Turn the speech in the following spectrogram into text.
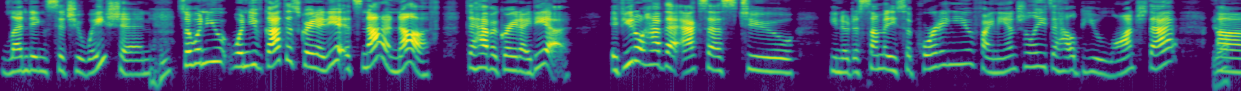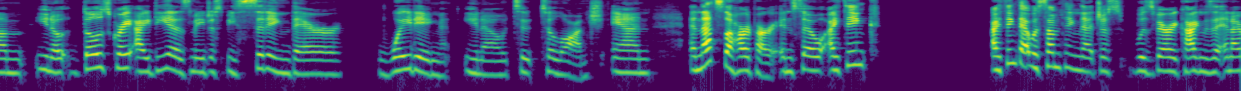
lending situation. Mhm. so when you when you've got this great idea it's not enough to have a great idea. If you don't have that access to you know to somebody supporting you financially to help you launch that um you know those great ideas may just be sitting there waiting you know to to launch. And and that's the hard part. And so i think i think that was something that just was very cognizant. And i,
